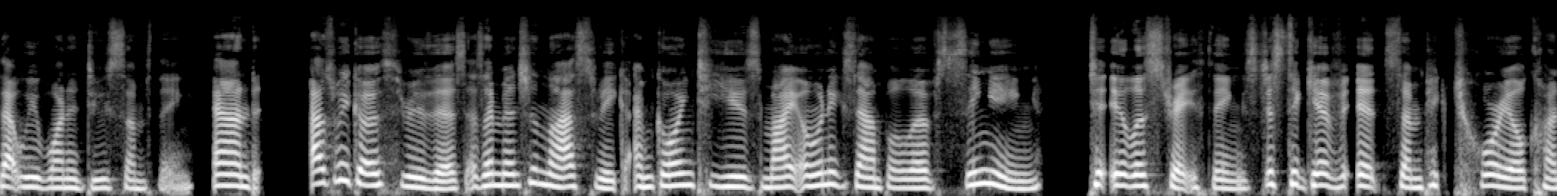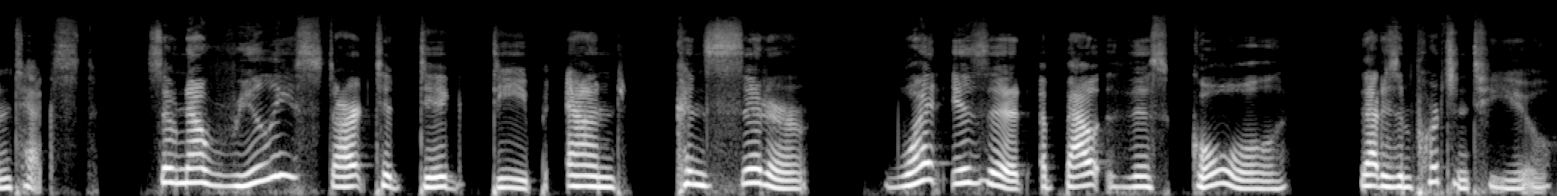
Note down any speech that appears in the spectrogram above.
that we want to do something. And as we go through this, as I mentioned last week, I'm going to use my own example of singing to illustrate things, just to give it some pictorial context. So now really start to dig deep and consider what is it about this goal that is important to you?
